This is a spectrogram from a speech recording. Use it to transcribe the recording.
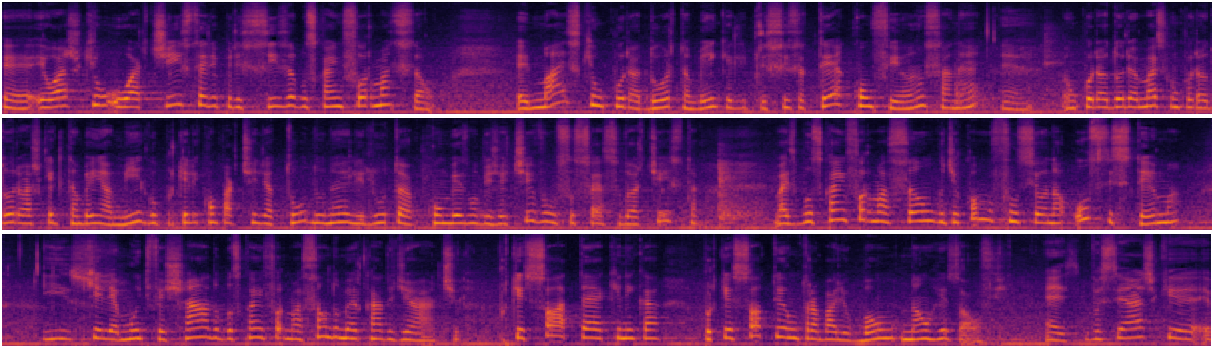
É, eu acho que o, o artista ele precisa buscar informação é mais que um curador também, que ele precisa ter a confiança, né? É. Um curador é mais que um curador, eu acho que ele também é amigo, porque ele compartilha tudo, né? Ele luta com o mesmo objetivo, o sucesso do artista, mas buscar informação de como funciona o sistema, isso. que ele é muito fechado, buscar informação do mercado de arte, porque só a técnica, porque só ter um trabalho bom não resolve. É, você acha que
